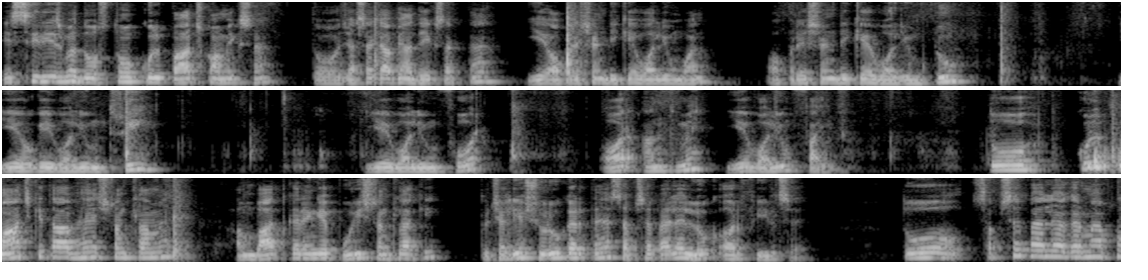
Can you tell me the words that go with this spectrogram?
इस सीरीज़ में दोस्तों कुल पाँच कॉमिक्स हैं तो जैसा कि आप यहाँ देख सकते हैं, ये operation DK volume one operation DK volume two ये हो गई वॉल्यूम थ्री ये वॉल्यूम फोर और अंत में ये वॉल्यूम फाइव तो कुल पाँच किताब हैं श्रृंखला में। हम बात करेंगे पूरी श्रृंखला की। तो चलिए शुरू करते हैं सबसे पहले लुक और फील से। तो सबसे पहले अगर मैं आपको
